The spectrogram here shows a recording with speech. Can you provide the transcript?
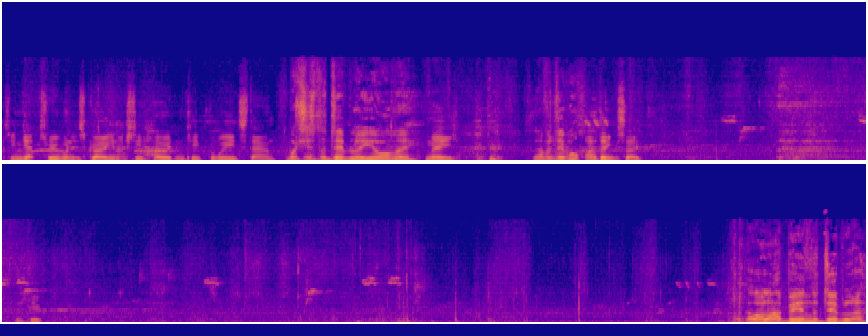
so you can get through when it's growing and actually hoe it and keep the weeds down. Which is the dibbler, you or me? Me, Have a dibble? I think so. Thank you. Oh, I like being the dibbler.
